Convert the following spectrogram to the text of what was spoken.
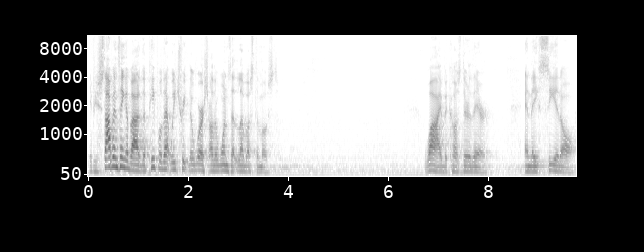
If you stop and think about it, the people that we treat the worst are the ones that love us the most. Why? Because they're there. and they see it all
